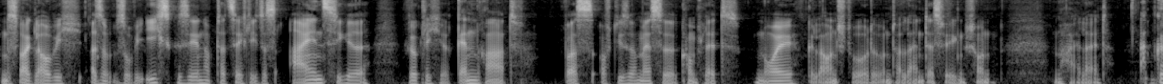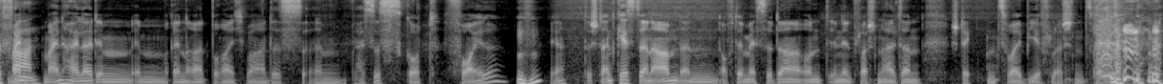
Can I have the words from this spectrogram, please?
Und das war, glaube ich, also so wie ich es gesehen habe, tatsächlich das einzige wirkliche Rennrad, was auf dieser Messe komplett neu gelauncht wurde und allein deswegen schon ein Highlight. Abgefahren. Mein, mein Highlight im, im Rennradbereich war das, ähm, heißt es Scott Foil? Mhm. Ja, das stand gestern Abend an, auf der Messe da und in den Flaschenhaltern steckten zwei Bierflaschen. Zwei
